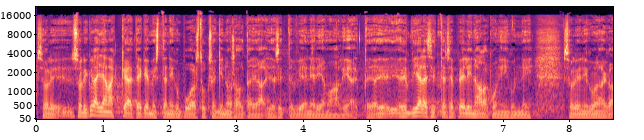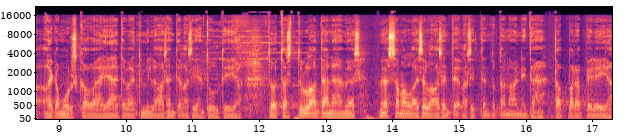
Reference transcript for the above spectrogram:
se oli, se oli kyllä jämäkkää tekemistä niin kuin puolustuksenkin osalta ja, ja sitten vielä neljä maalia. Että, ja, ja, vielä sitten se pelin alku, niin, kuin, niin se oli niin kuin aika, aika murskaava ja jäätävä, että millä asenteella siihen tultiin. Ja toivottavasti tullaan tänään myös, myös samanlaisella asenteella sitten tota noin, niin tähän tapparapeliin. Ja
